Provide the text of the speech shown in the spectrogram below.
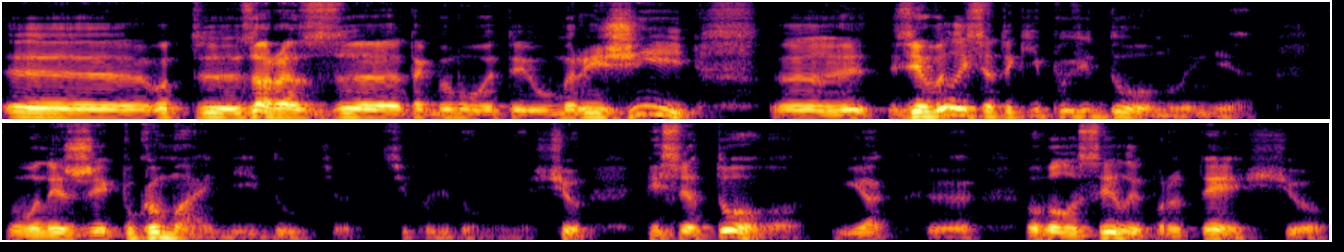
е, от е, зараз, е, так би мовити, у мережі е, з'явилися такі повідомлення. Ну, вони ж як по команді йдуть, от ці повідомлення, що після того, як е, оголосили про те, що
